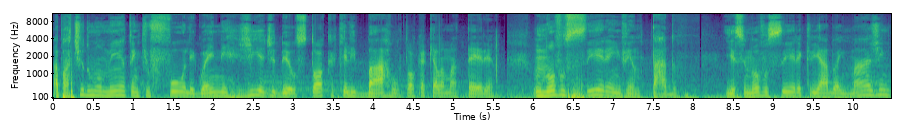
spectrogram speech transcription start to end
A partir do momento em que o fôlego, a energia de Deus toca aquele barro, toca aquela matéria, um novo ser é inventado. E esse novo ser é criado à imagem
